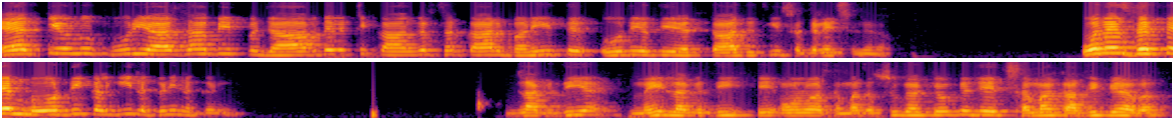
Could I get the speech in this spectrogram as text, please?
ਐਤਕੀ ਉਹਨੂੰ ਪੂਰੀ ਆਸ ਆ ਵੀ ਪੰਜਾਬ ਦੇ ਵਿੱਚ ਕਾਂਗਰਸ ਸਰਕਾਰ ਬਣੀ ਤੇ ਉਹਦੀ ਉਹਦੀ ਤਾਜ ਦਿੱਤੀ ਸੱਜਣੇ ਸੱਜਣਾ। ਉਹਦੇ ਸਿਰ ਤੇ ਮੋਰ ਦੀ ਕਲਗੀ ਲੱਗਣੀ ਲੱਗਣੀ। ਲੱਗਦੀ ਹੈ, ਨਹੀਂ ਲੱਗਦੀ, ਇਹ ਆਉਣ ਵਾਲਾ ਸਮਾਂ ਦੱਸੂਗਾ, ਕਿਉਂਕਿ ਜੇ ਸਮਾਂ ਕਾਫੀ ਪਿਆ ਵਾ,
